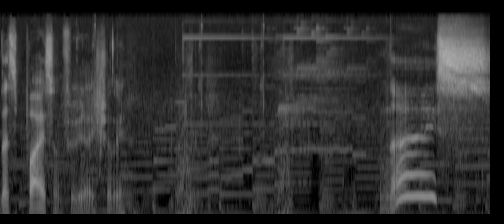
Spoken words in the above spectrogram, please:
let's buy some food actually. Nice!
